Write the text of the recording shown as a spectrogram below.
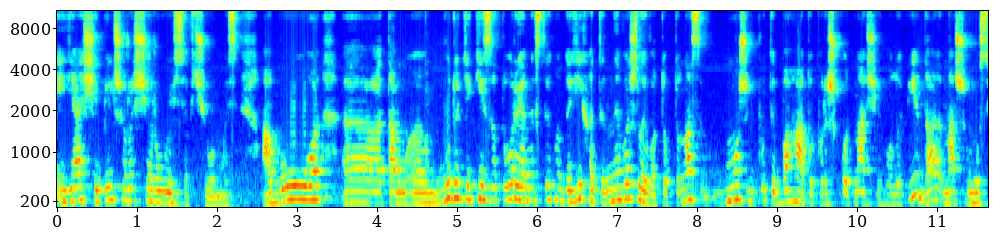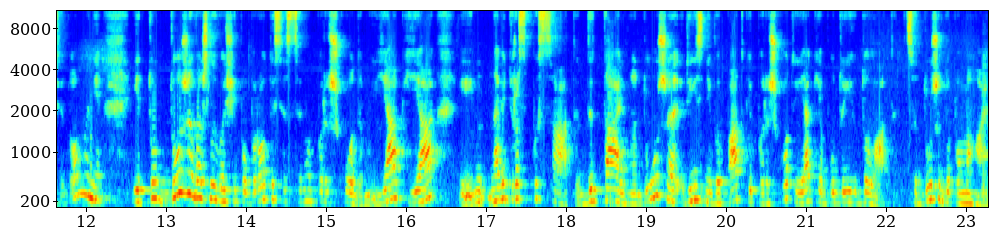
і я ще більше розчаруюся в чомусь, або е, там е, будуть якісь затори, я не встигну доїхати. Неважливо. Тобто, у нас можуть бути багато перешкод нашій голові, да, нашому усвідомленні, і тут дуже важливо ще поборотися з цими перешкодами. Як я навіть розписати детально дуже різні випадки перешкод, і як я буду їх долати. Це дуже допомагає.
